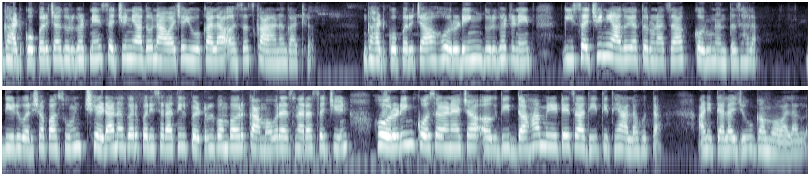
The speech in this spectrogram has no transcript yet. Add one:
घाटकोपरच्या दुर्घटनेत सचिन यादव नावाच्या युवकाला असंच काळानं गाठलं. घाटकोपरच्या होर्डिंग दुर्घटनेत सचिन यादव या तरुणाचा करुण अंत झाला. दीड वर्षापासून छेडानगर परिसरातील पेट्रोल पंपावर कामावर असणारा सचिन होर्डिंग कोसळण्याच्या अगदी दहा मिनिटेच्या आधी तिथे आला होता. आणि त्याला जीव गमवावा लागला.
